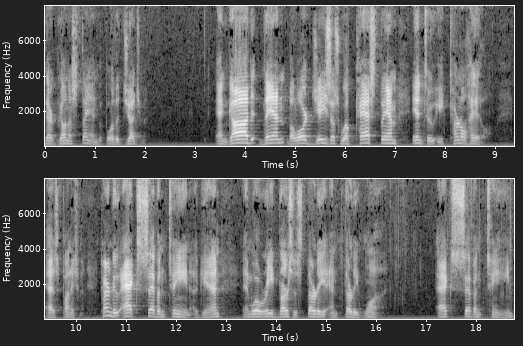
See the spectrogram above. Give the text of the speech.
They're going to stand before the judgment. And God then, the Lord Jesus, will cast them into eternal hell as punishment. Turn to Acts 17 again, and we'll read verses 30 and 31. Acts 17,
